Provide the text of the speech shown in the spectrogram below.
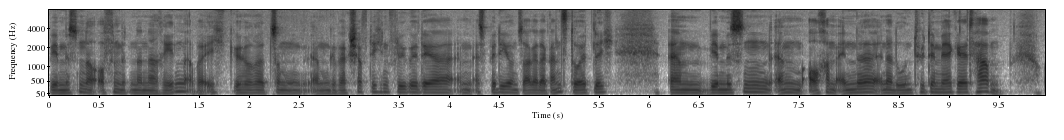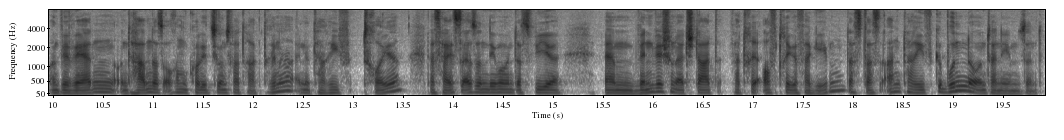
wir müssen da offen miteinander reden, aber ich gehöre zum ähm, gewerkschaftlichen Flügel der ähm, SPD und sage da ganz deutlich, ähm, wir müssen ähm, auch am Ende in der Lohntüte mehr Geld haben. Und wir werden und haben das auch im Koalitionsvertrag drin, eine Tariftreue. Das heißt also in dem Moment, dass wir ähm, wenn wir schon als Staat Aufträge vergeben, dass das an tarifgebundene Unternehmen sind,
